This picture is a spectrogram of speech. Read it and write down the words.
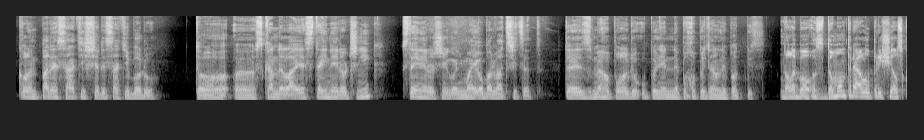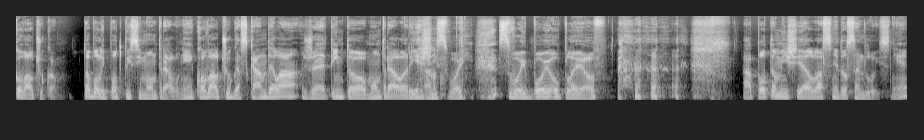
kolem 50-60 bodů. To e, Skandela je stejný ročník, stejný ročník, oni mají oba 2,30. To je z mého pohledu úplně nepochopitelný podpis. No lebo do Montrealu prišiel s Kovalčukom. To boli podpisy Montrealu, nie? Kovalčuk a Skandela, že týmto Montreal rieši svoj, svoj boj o playoff. a potom išiel vlastne do St. Louis, nie?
